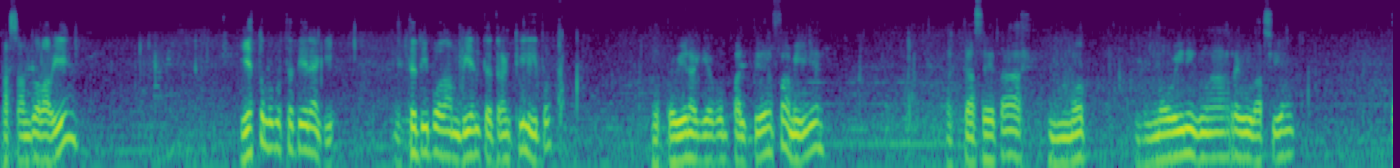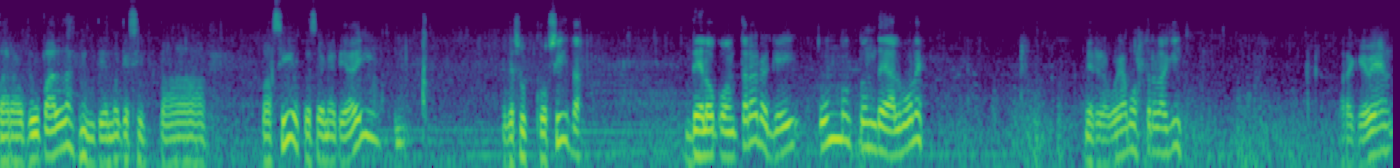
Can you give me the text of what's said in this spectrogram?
Pasándola bien. Y esto es lo que usted tiene aquí. Este tipo de ambiente tranquilito Usted viene aquí a compartir en familia. Las casetas no, no vi ninguna regulación para ocuparlas. Entiendo que si está vacío, usted se mete ahí, de sus cositas. De lo contrario, aquí hay un montón de árboles. Mire, lo voy a mostrar aquí. Para que vean.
